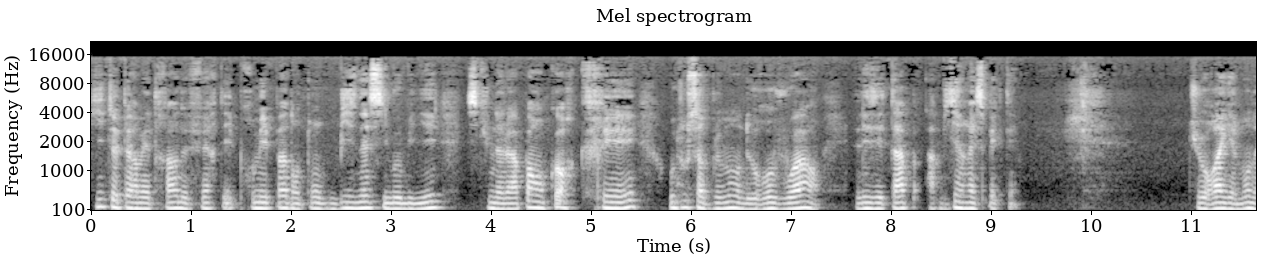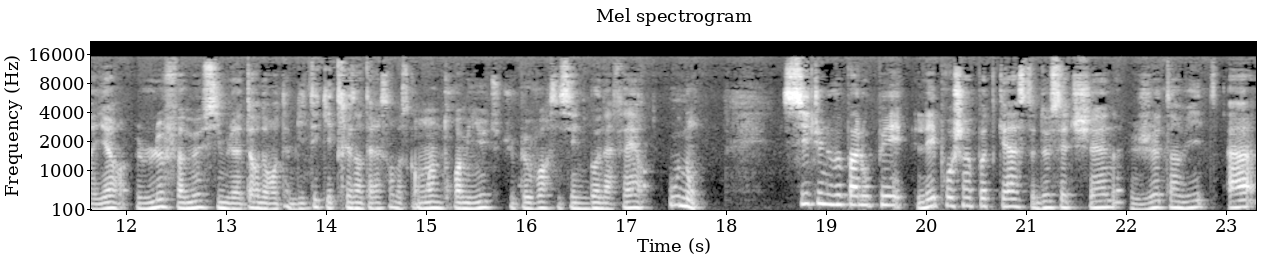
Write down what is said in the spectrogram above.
qui te permettra de faire tes premiers pas dans ton business immobilier si tu ne l'as pas encore créé ou tout simplement de revoir les étapes à bien respecter. Tu auras également d'ailleurs le fameux simulateur de rentabilité qui est très intéressant parce qu'en moins de 3 minutes, tu peux voir si c'est une bonne affaire ou non. Si tu ne veux pas louper les prochains podcasts de cette chaîne, je t'invite à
